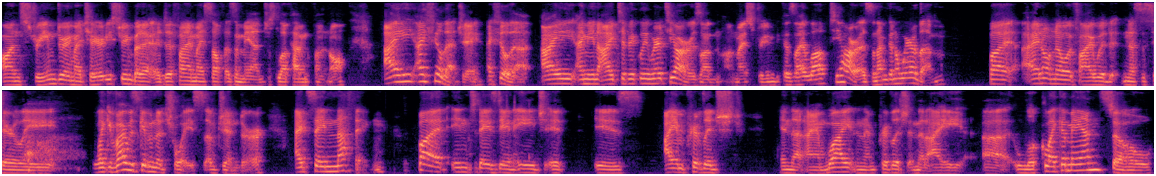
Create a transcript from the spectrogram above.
on stream during my charity stream, but I, I define myself as a man. Just love having fun and all. I I feel that Jay. I feel that. I I mean I typically wear tiaras on on my stream because I love tiaras and I'm gonna wear them. But I don't know if I would necessarily like if I was given a choice of gender, I'd say nothing. But in today's day and age, it is I am privileged in that I am white and I'm privileged in that I uh, look like a man. So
